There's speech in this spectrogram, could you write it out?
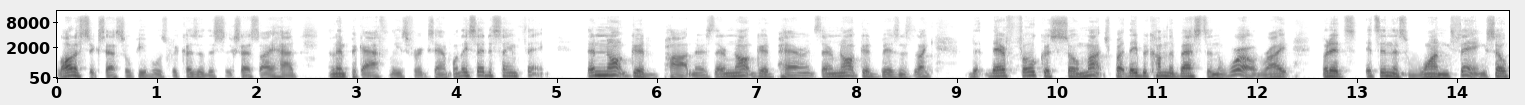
lot of successful people because of the success I had. Olympic athletes, for example, and they say the same thing. They're not good partners. They're not good parents. They're not good business. Like they're focused so much, but they become the best in the world, right? But it's it's in this one thing. So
